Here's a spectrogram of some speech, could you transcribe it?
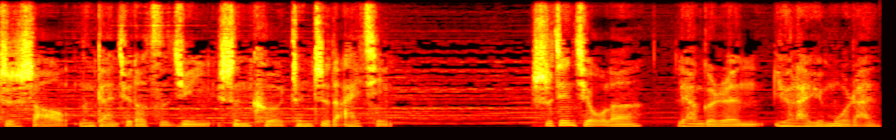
至少能感觉到子俊深刻真挚的爱情。时间久了，两个人越来越漠然，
